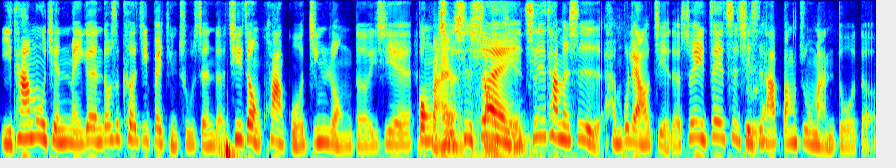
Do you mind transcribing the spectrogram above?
以他目前每一个人都是科技背景出身的，其实这种跨国金融的一些工程，对，其实他们是很不了解的，所以这一次其实他帮助蛮多的。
